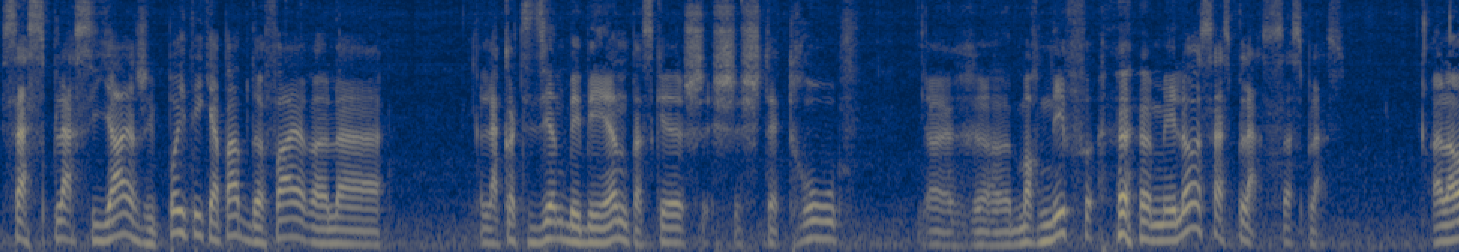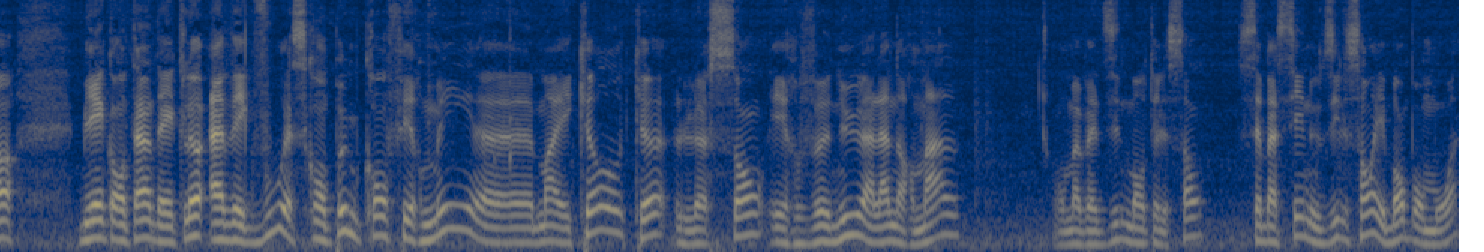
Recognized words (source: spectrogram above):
ça se place. Hier, j'ai pas été capable de faire euh, la, la quotidienne BBN parce que j'étais trop mornif. mais là, ça se place, ça se place. Alors, Bien content d'être là avec vous. Est-ce qu'on peut me confirmer, euh, Michael, que le son est revenu à la normale? On m'avait dit de monter le son. Sébastien nous dit le son est bon pour moi.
